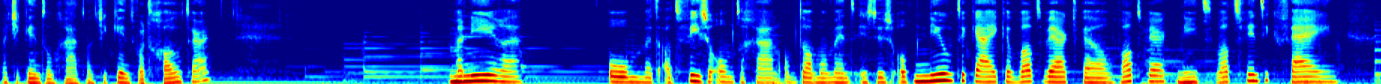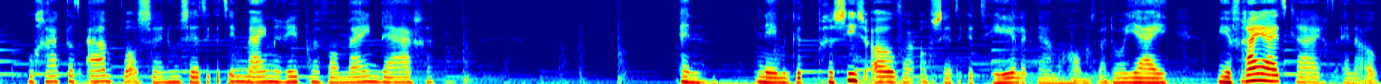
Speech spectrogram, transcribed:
met je kind omgaat, want je kind wordt groter. Manieren om met adviezen om te gaan op dat moment is dus opnieuw te kijken wat werkt wel, wat werkt niet, wat vind ik fijn, hoe ga ik dat aanpassen en hoe zet ik het in mijn ritme van mijn dagen. En neem ik het precies over of zet ik het heerlijk naar mijn hand, waardoor jij meer vrijheid krijgt en ook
